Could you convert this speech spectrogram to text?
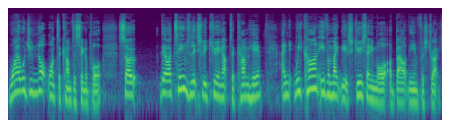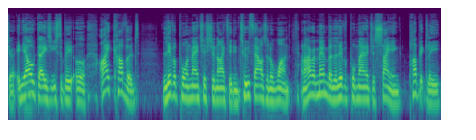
Why would you not want to come to Singapore? So there are teams literally queuing up to come here, and we can't even make the excuse anymore about the infrastructure. In the old days, it used to be, oh, I covered Liverpool and Manchester United in 2001, and I remember the Liverpool manager saying publicly,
